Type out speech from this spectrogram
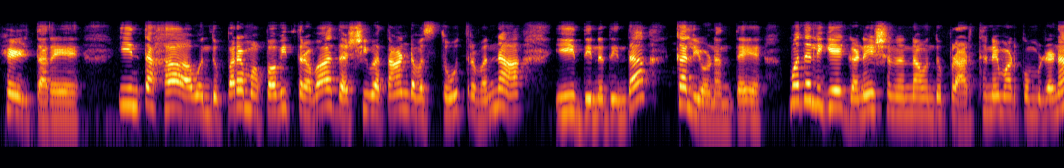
ಹೇಳ್ತಾರೆ. ಇಂತಹ ಒಂದು ಪರಮ ಪವಿತ್ರವಾದ ಶಿವ ತಾಂಡವ ಸ್ತೋತ್ರವನ್ನು ಈ ದಿನದಿಂದ ಕಲಿಯೋಣಂತೆ. ಮೊದಲಿಗೆ ಗಣೇಶನನ್ನು ಒಂದು ಪ್ರಾರ್ಥನೆ ಮಾಡ್ಕೊಂಬಿಡೋಣ.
